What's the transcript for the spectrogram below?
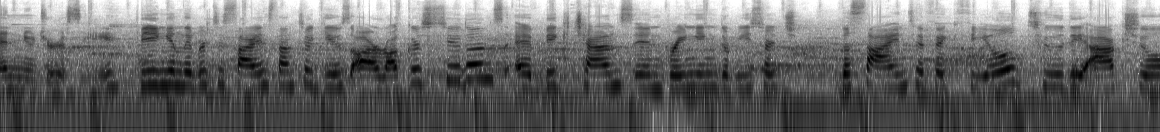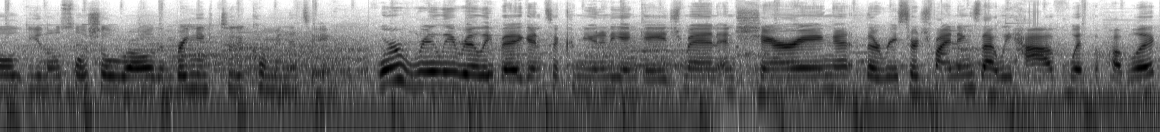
in New Jersey. Being in Liberty Science Center gives our Rutgers students a big chance in bringing the research, the scientific field to the actual, you know, social world and bringing it to the community. We're really, really big into community engagement and sharing the research findings that we have with the public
